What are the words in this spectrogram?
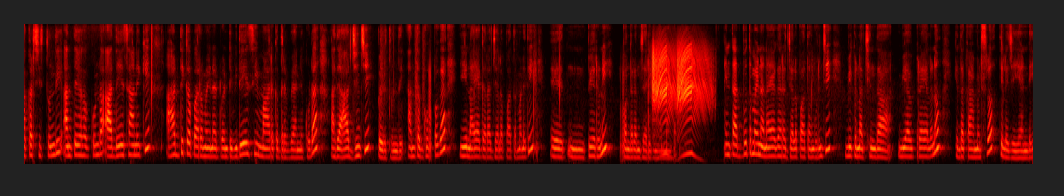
ఆకర్షిస్తుంది. అంతేకాకుండా ఆ దేశానికి ఆర్థికపరమైనటువంటి విదేశీ మారక ద్రవ్యాన్ని కూడా అది ఆర్జించి పెడుతుంది. అంత గొప్పగా ఈ నయగర జలపాతం అనేది పేరుని పొందడం జరిగింది అన్నమాట ఇంత అద్భుతమైన నయాగార జలపాతం గురించి మీకు నచ్చిందా మీ అభిప్రాయాలను కింద కామెంట్స్లో తెలియజేయండి.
